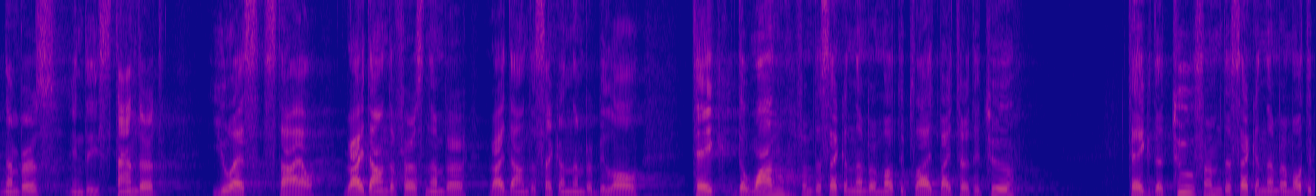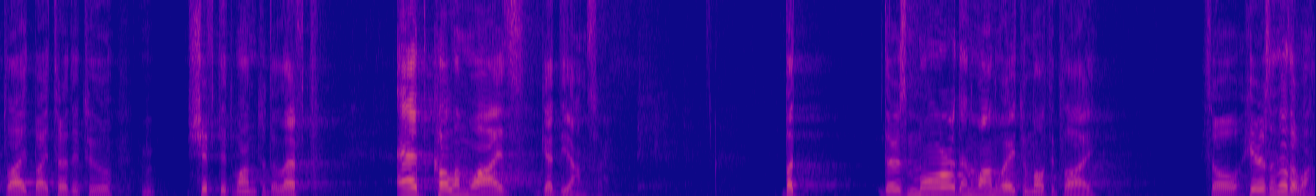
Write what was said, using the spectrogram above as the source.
numbers in the standard US style. Write down the first number, write down the second number below, take the 1 from the second number multiplied by 32, take the 2 from the second number multiplied by 32, shift it 1 to the left, add column-wise, get the answer. But there's more than one way to multiply. So here's another one.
